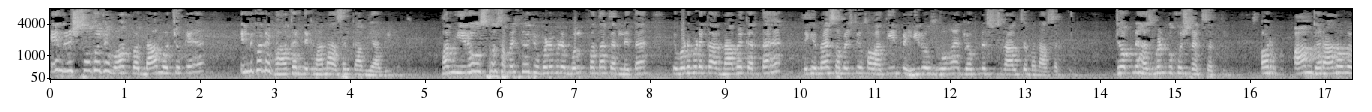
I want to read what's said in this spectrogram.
ان رشتوں کو جو بہت بدنام ہو چکے ہیں، ان کو نبھا کر دکھانا اصل کامیابی ہے۔ ہم ہیرو اس کو سمجھتے ہیں جو بڑے بڑے ملک پتہ کر لیتا ہے، جو بڑے بڑے کارنامے کرتا ہے۔ لیکن میں سمجھتی ہوں خواتین میں ہیروز وہ ہیں جو اپنے سسرال سے بنا سکتی جو اپنے ہسبینڈ کو خوش رکھ سکتی اور عام گھرانوں میں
